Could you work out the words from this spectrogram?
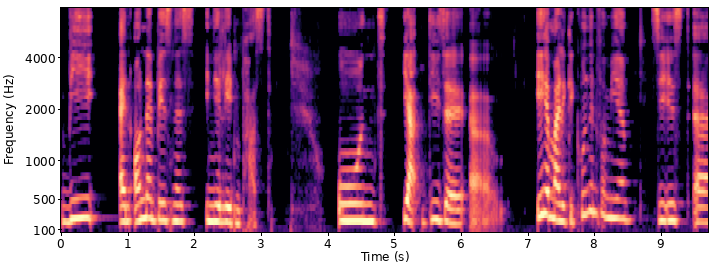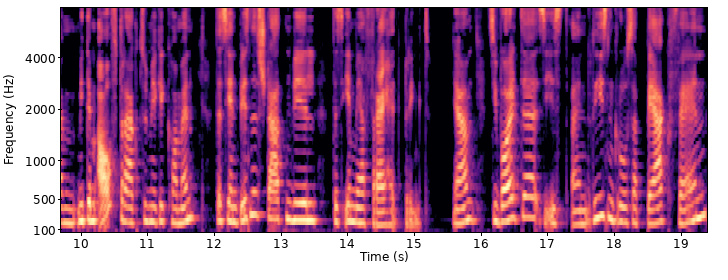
wie ein Online-Business in ihr Leben passt. Und ja, diese äh, ehemalige Kundin von mir, sie ist ähm, mit dem Auftrag zu mir gekommen, dass sie ein Business starten will, das ihr mehr Freiheit bringt. Ja, sie wollte, sie ist ein riesengroßer Bergfan,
